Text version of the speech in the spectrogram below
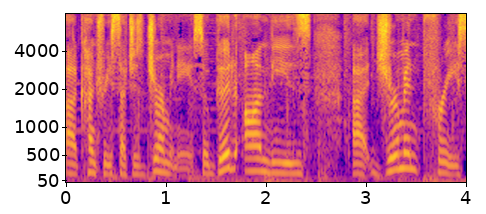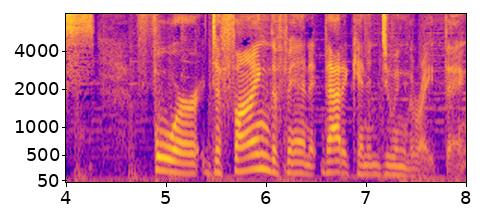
uh, countries such as Germany. So good on these uh, German priests for defying the Vatican and doing the right thing.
